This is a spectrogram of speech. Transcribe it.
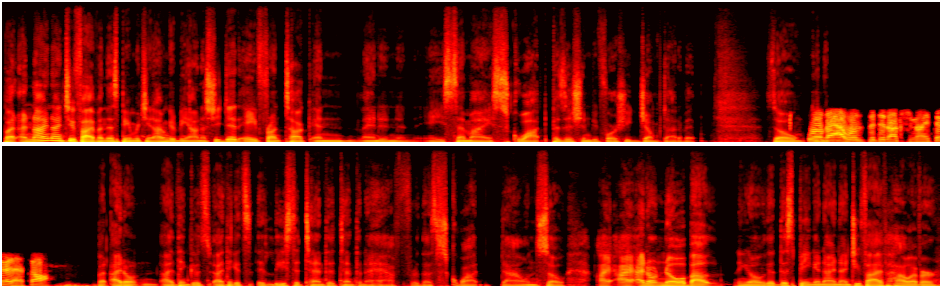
But a 9925 on this beam routine, I'm going to be honest. She did a front tuck and landed in a semi squat position before she jumped out of it. So well, that was the deduction right there. That's all. But I don't. I think it's. I think it's at least a tenth, a tenth and a half for the squat down. So I, I, I don't know about you know that this being a nine nine two five. However,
